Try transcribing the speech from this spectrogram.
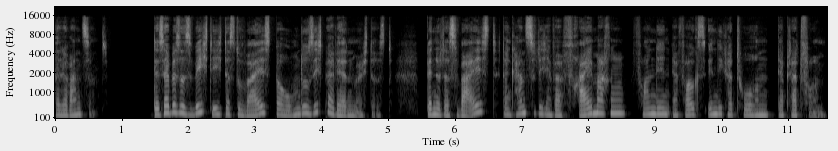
relevant sind. Deshalb ist es wichtig, dass du weißt, warum du sichtbar werden möchtest. Wenn du das weißt, dann kannst du dich einfach frei machen von den Erfolgsindikatoren der Plattform.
